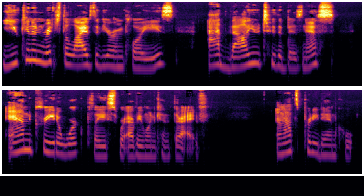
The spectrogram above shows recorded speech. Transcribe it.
You can enrich the lives of your employees add value to the business, and create a workplace where everyone can thrive. And that's pretty damn cool.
